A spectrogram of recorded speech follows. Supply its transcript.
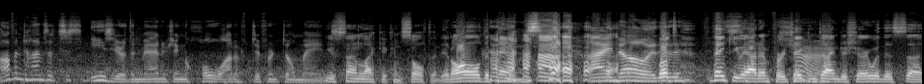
Oftentimes it's just easier than managing a whole lot of different domains. You sound like a consultant. It all depends. I know. well, thank you, Adam, for sure. taking time to share with us. Uh,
